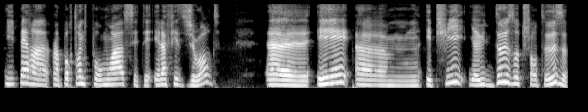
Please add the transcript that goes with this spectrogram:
hyper importante pour moi, c'était Ella Fitzgerald. Euh, et, euh, et puis, il y a eu deux autres chanteuses.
